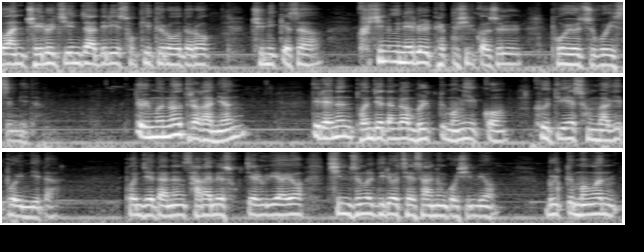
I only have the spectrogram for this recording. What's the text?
또한 죄를 지은 자들이 속히 들어오도록 주님께서 크신 은혜를 베푸실 것을 보여주고 있습니다. 뜰문으로 들어가면 뜰에는 번제단과 물두멍이 있고 그 뒤에 성막이 보입니다. 번제단은 사람의 속죄를 위하여 짐승을 들여 제사하는 곳이며 물두멍은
